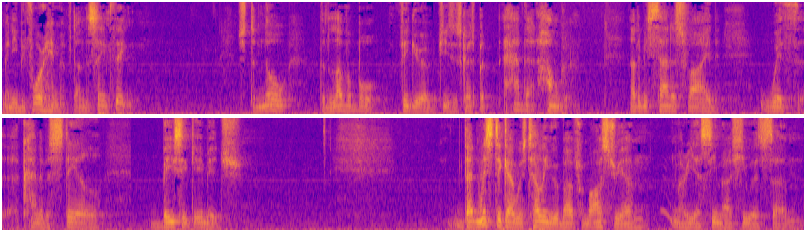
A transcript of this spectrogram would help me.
many before him have done the same thing. Just to know the lovable figure of Jesus Christ, but have that hunger, not to be satisfied with a kind of a stale, basic image. That mystic I was telling you about from Austria, Maria Simma, she was um,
